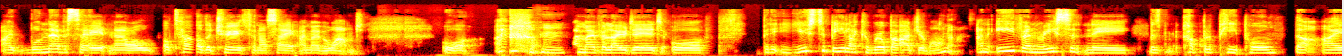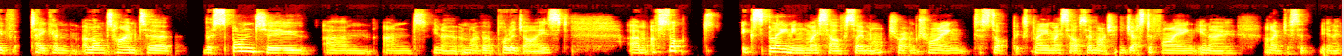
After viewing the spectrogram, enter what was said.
I will never say it now. I'll I'll tell the truth and I'll say I'm overwhelmed, or mm-hmm. I'm overloaded, or but it used to be like a real badge of honor. And even recently, there's a couple of people that I've taken a long time to respond to, um, and you know, and I've apologized. Um, I've stopped explaining myself so much, or I'm trying to stop explaining myself so much and justifying, you know, and I've just said, you know,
